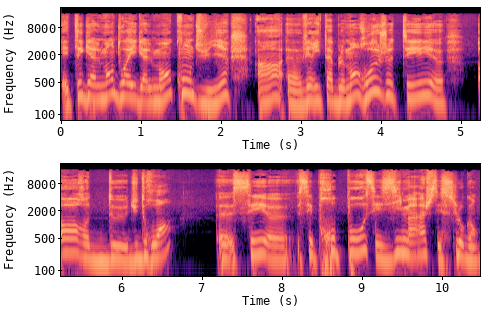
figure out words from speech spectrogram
est également doit également conduire à euh, véritablement rejeter euh, hors de, du droit euh, ces, euh, ces propos, ces images, ces slogans?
